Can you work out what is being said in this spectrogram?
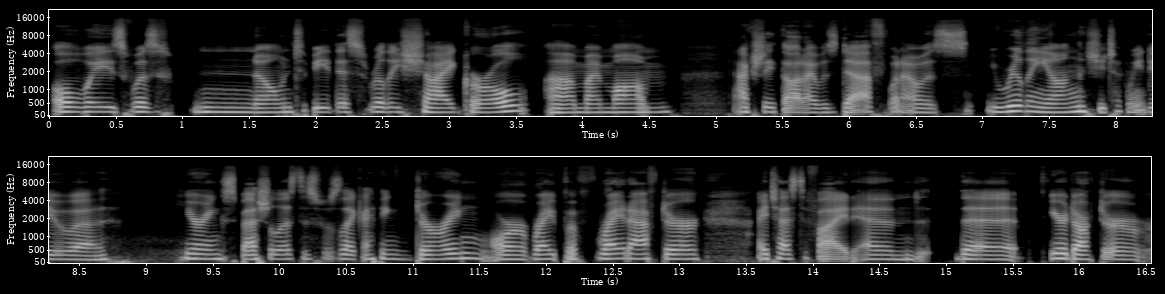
always was known to be this really shy girl. Uh, my mom actually thought I was deaf when I was really young. She took me to a hearing specialist. This was like I think during or right bef- right after I testified, and the ear doctor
